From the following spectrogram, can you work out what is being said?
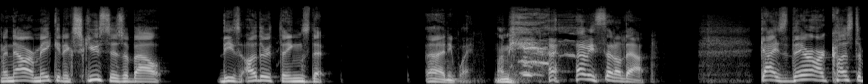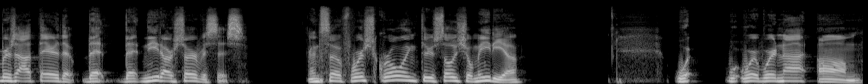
and now are making excuses about these other things that uh, anyway let me let me settle down guys there are customers out there that that that need our services and so if we're scrolling through social media we're we're, we're not um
